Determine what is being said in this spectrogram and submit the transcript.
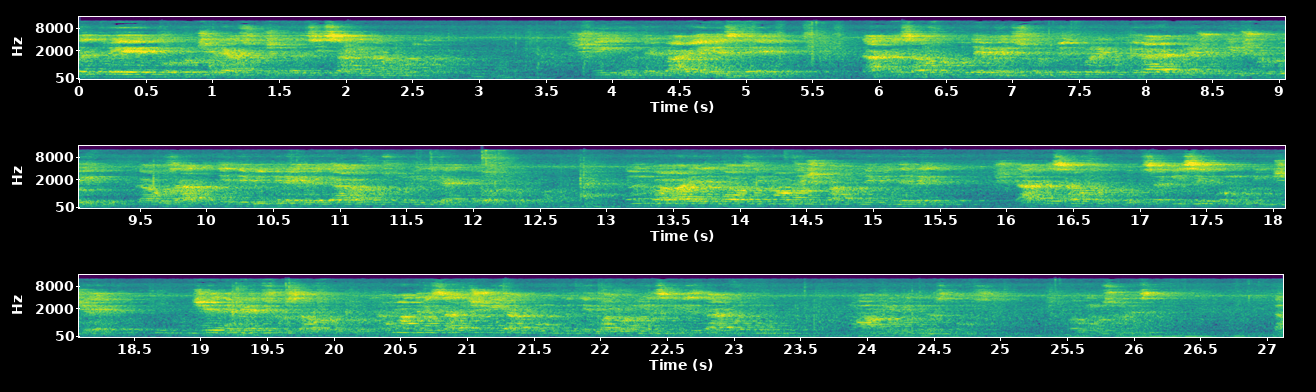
către conducerea societății Salina Turda. Și întrebarea este dacă s-au făcut demersuri pentru recuperarea prejudiciului cauzat de demiterea ilegală a fostului director în valoare de 294.000 de lei. Și dacă s-au făcut, să vi se comunice ce demersuri s-au făcut. Am adresat și acum câteva luni în scris, dar nu, nu am primit răspuns. Vă mulțumesc. Da,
